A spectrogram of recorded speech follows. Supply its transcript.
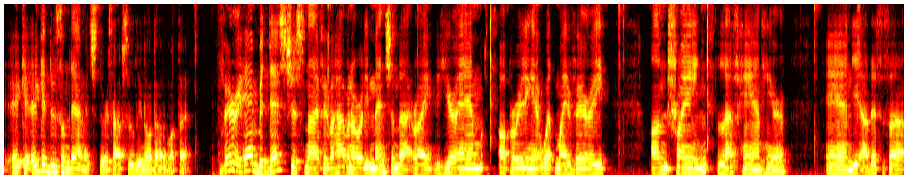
it can, it can do some damage. There's absolutely no doubt about that very ambidextrous knife if I haven't already mentioned that right? Here I am operating it with my very untrained left hand here and yeah, this is a,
